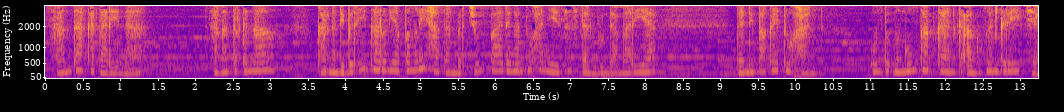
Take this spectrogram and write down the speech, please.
Santa Katarina sangat terkenal karena diberi karunia penglihatan berjumpa dengan Tuhan Yesus dan Bunda Maria dan dipakai Tuhan untuk mengungkapkan keagungan gereja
